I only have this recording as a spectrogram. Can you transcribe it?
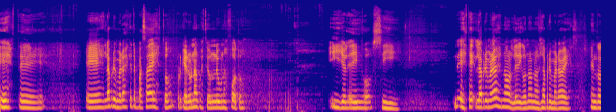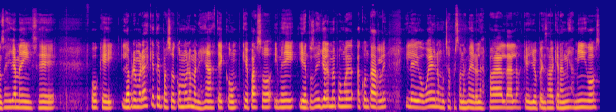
Este, es la primera vez que te pasa esto, porque era una cuestión de una foto. Y yo le digo, sí. Este, la primera vez no, le digo, no, no es la primera vez. Entonces ella me dice, ok, la primera vez que te pasó, ¿cómo lo manejaste? ¿Cómo- ¿Qué pasó? Y, me, y entonces yo me pongo a contarle y le digo, bueno, muchas personas me dieron la espalda, los que yo pensaba que eran mis amigos,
